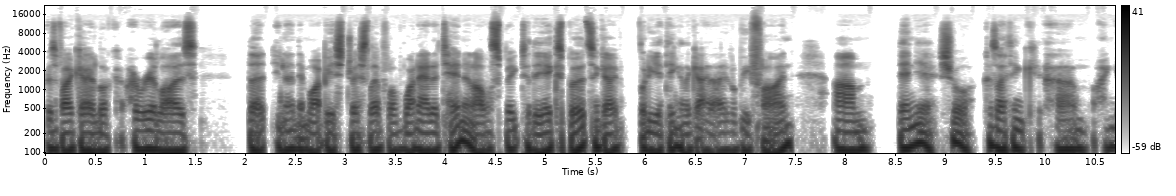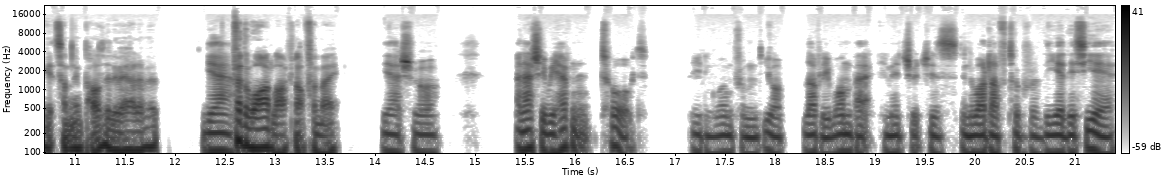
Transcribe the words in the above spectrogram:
Whereas if I go, look, I realize that you know there might be a stress level of one out of ten, and I will speak to the experts and go, "What do you think of the go? It'll be fine." Um, then yeah, sure, because I think um, I can get something positive out of it Yeah. for the wildlife, not for me. Yeah, sure. And actually, we haven't talked, leading on from your lovely wombat image, which is in the Wildlife Photographer of the Year this year.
